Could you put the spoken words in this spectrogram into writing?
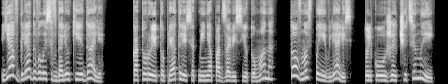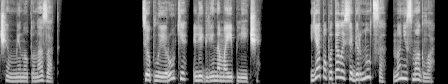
Я вглядывалась в далекие дали, которые то прятались от меня под зависью тумана, то вновь появлялись, только уже чуть чем минуту назад. Теплые руки легли на мои плечи. Я попыталась обернуться, но не смогла.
